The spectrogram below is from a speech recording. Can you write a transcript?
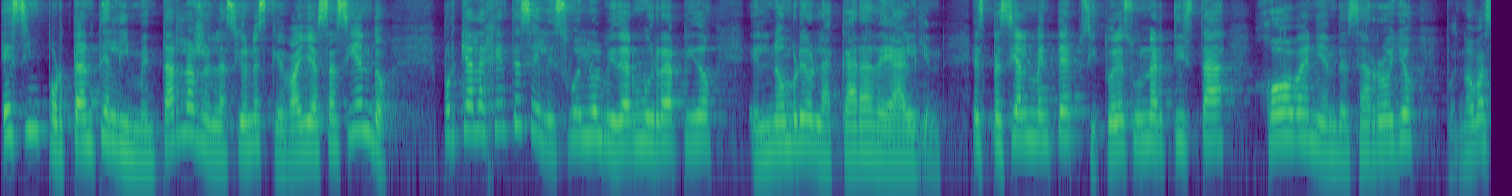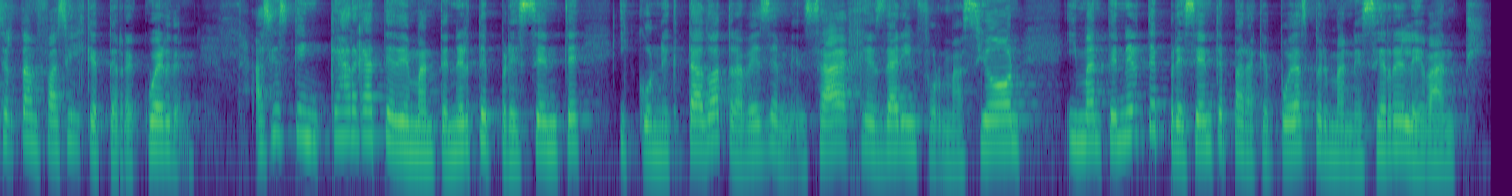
Es importante alimentar las relaciones que vayas haciendo, porque a la gente se le suele olvidar muy rápido el nombre o la cara de alguien, especialmente si tú eres un artista joven y en desarrollo, pues no va a ser tan fácil que te recuerden. Así es que encárgate de mantenerte presente y conectado a través de mensajes, dar información y mantenerte presente para que puedas permanecer relevante.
